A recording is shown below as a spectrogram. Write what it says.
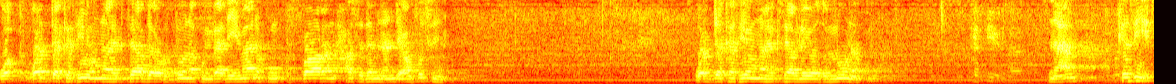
ود كثير من الكتاب لو يردونكم بعد إيمانكم كفارا حسدا من عند أنفسهم. ود كثير من الكتاب ليضلونكم كثير. نعم كثير.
